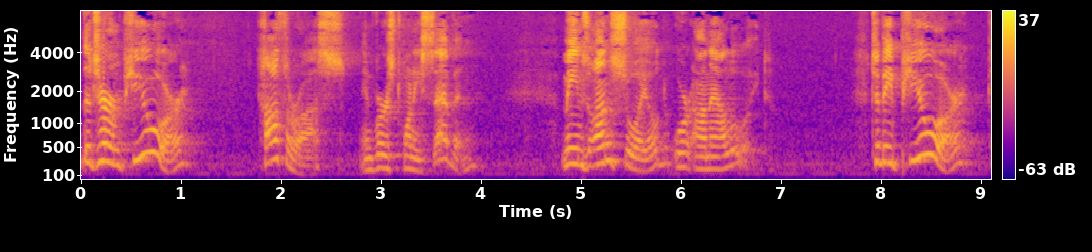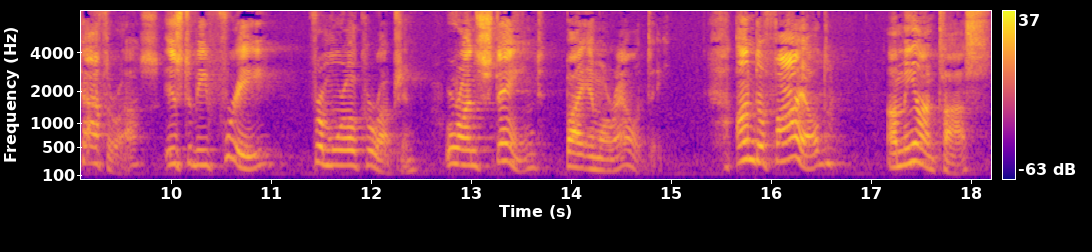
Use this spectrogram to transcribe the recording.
The term pure, katharos, in verse 27, means unsoiled or unalloyed. To be pure, katharos, is to be free from moral corruption or unstained by immorality. Undefiled, amiantos,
